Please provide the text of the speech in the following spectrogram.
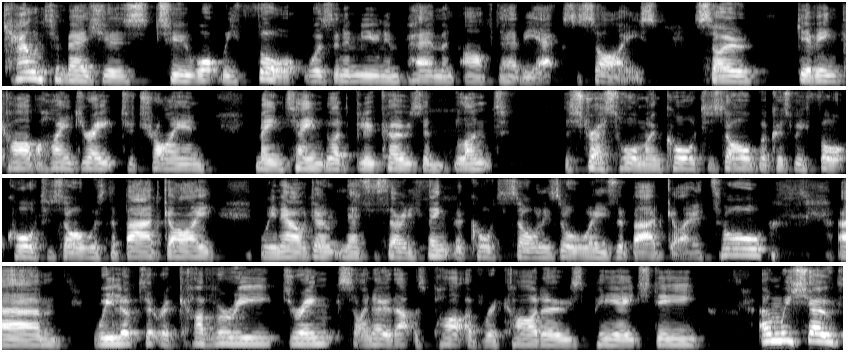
countermeasures to what we thought was an immune impairment after heavy exercise. So, giving carbohydrate to try and maintain blood glucose and blunt the stress hormone cortisol because we thought cortisol was the bad guy. We now don't necessarily think that cortisol is always a bad guy at all. Um, we looked at recovery drinks. I know that was part of Ricardo's PhD. And we showed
